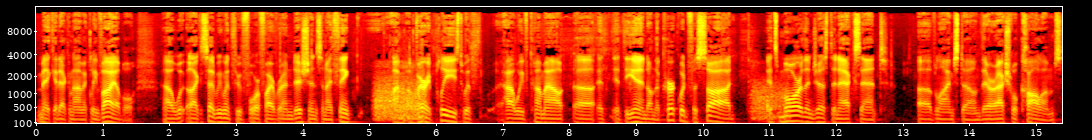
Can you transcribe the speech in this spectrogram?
make it economically viable. Uh, like I said, we went through four or five renditions, and I think I'm, I'm very pleased with how we've come out uh, at, at the end. On the Kirkwood facade, it's more than just an accent of limestone. There are actual columns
